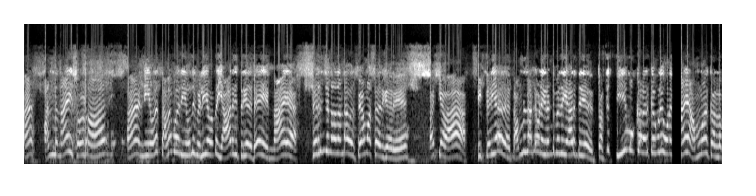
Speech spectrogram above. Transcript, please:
ஆ, அந்த நாய் சொல்றான் ஆஹ் நீ வந்து தளபதி வந்து வெளியே வந்தா யாருக்கு தெரியாது? டேய் நாய தெரிஞ்சனாதான்டா அவர் ஃபேமஸா இருக்காரு. ஓகேவா நீ தெரியாது தமிழ்நாட்டுல உனக்கு ரெண்டு பேரும் யாரும் தெரியாது. ஃபர்ஸ்ட் திமுக இருக்கவங்களே உனக்கு நாய் அம்மா கால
